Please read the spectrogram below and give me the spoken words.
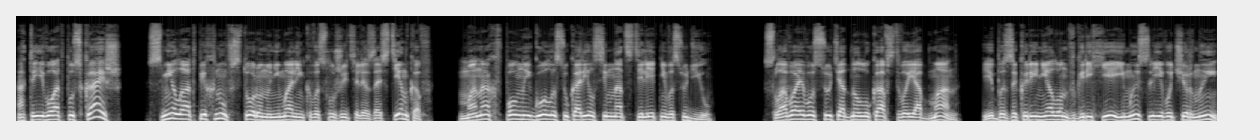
а ты его отпускаешь?» Смело отпихнув в сторону немаленького служителя застенков, монах в полный голос укорил семнадцатилетнего судью. Слова его суть одно лукавство и обман, ибо закоренел он в грехе, и мысли его черны,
